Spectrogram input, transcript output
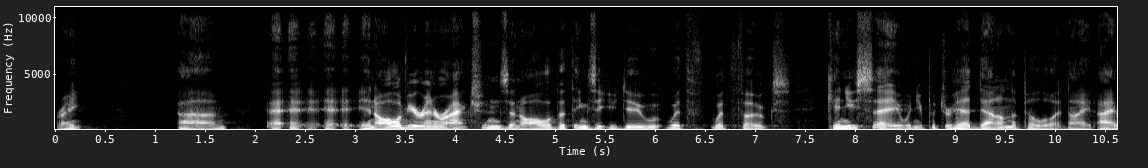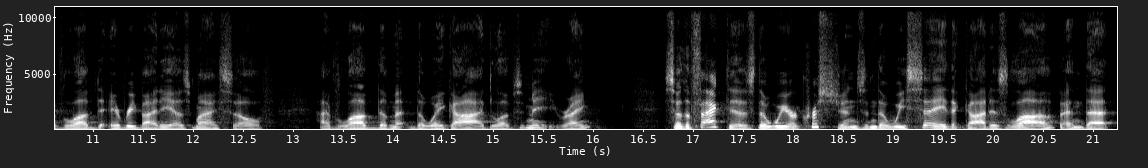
Right? Uh, in all of your interactions and all of the things that you do with, with folks, can you say, when you put your head down on the pillow at night, I have loved everybody as myself? I've loved them the way God loves me, right? So the fact is that we are Christians and that we say that God is love and that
